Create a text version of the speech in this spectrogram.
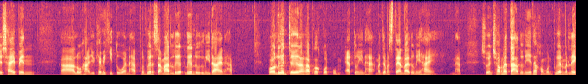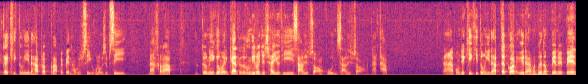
จะใช้เป็นอ่าโลหะอยู่แค่ไม่กี่ตัวนะครับ เพื่อนๆสามารถเลื่อนเลื่อนดูตรงนี้ได้นะครับ พอเลื่อนเจอนะครับ ก็กดปุ่ม add ตรงนี้นะฮะมันจะมาสแตนบายตรงนี้ให้นะครับส่วนช่องหน้าต่างตัวนี้ถ้าของเพื่อนๆมันเล็กก็คลิกตรงนี้นะครับแล้วปรับไปเป็น 64คูณ64 นะครับ ตรงนี้ก็เหมือนกัน แต่ตรงนี้เราจะใช้อยู่ที่ 32คูณ32 นะครับอ่าผมจะคลิกที่ตรงนี้นะครับ แต่ก่อนอื่นนะเพื่อนๆต้องเปลี่ยนไปเป็น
